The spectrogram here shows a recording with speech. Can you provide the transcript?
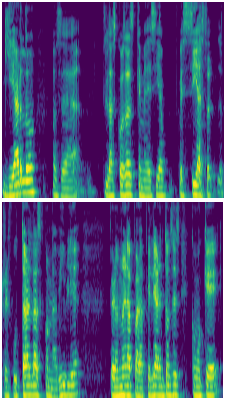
guiarlo, o sea, las cosas que me decía, pues sí, hasta refutarlas con la Biblia, pero no era para pelear. Entonces, como que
